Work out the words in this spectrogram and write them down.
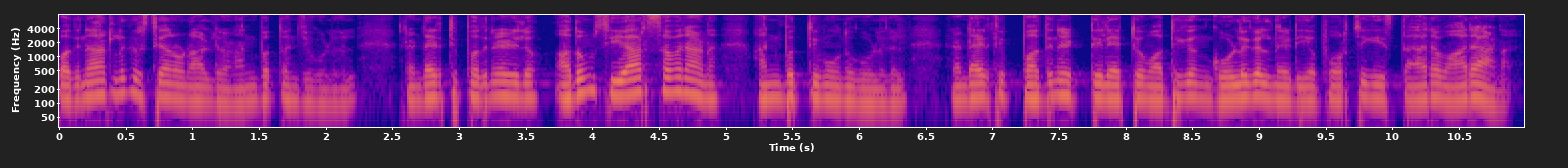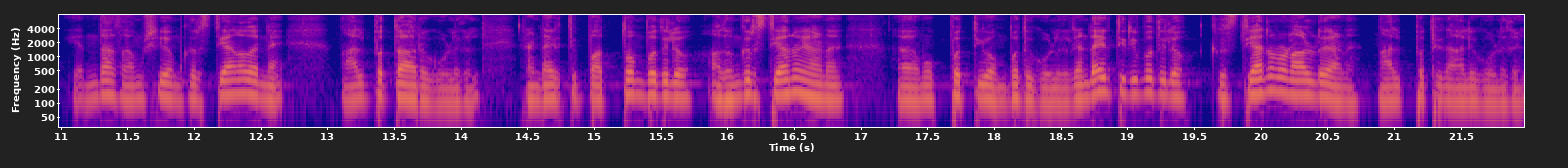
പതിനാറിൽ ക്രിസ്ത്യാനോ റൊണാൾഡോ ആണ് അൻപത്തഞ്ച് ഗോളുകൾ. രണ്ടായിരത്തി പതിനേഴിലോ അതും സി ആർ സെവനാണ് അൻപത്തി മൂന്ന് ഗോളുകൾ. രണ്ടായിരത്തി പതിനെട്ടിൽ ഏറ്റവും അധികം ഗോളുകൾ നേടിയ പോർച്ചുഗീസ് താരം ആരാണ്? എന്താ സംശയം? ക്രിസ്ത്യാനോ തന്നെ നാൽപ്പത്താറ് ഗോളുകൾ. രണ്ടായിരത്തി പത്തൊമ്പതിലോ അതും ക്രിസ്ത്യാനോയാണ് മുപ്പത്തി ഒമ്പത് ഗോളുകൾ. രണ്ടായിരത്തി ഇരുപതിലോ ക്രിസ്ത്യാനോ റൊണാൾഡോയാണ് നാൽപ്പത്തി നാല് ഗോളുകൾ.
